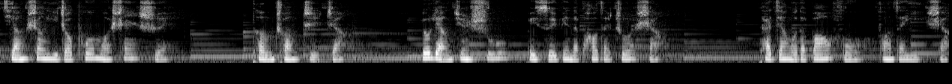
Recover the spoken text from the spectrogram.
墙上一轴泼墨山水，藤窗纸帐，有两卷书被随便的抛在桌上。他将我的包袱放在椅上，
